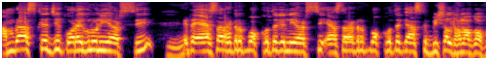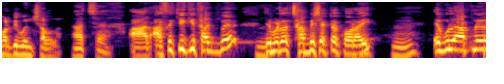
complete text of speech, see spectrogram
আমরা আজকে যে কড়াইগুলো নিয়ে আসছি এটা এসআর হাটের পক্ষ থেকে নিয়ে আসছি। এসআর হাটের পক্ষ থেকে আজকে বিশাল ধামাকা অফার দিব ইনশাল্লাহ। আচ্ছা। আর আজকে কি কি থাকবে? যেমন ছাব্বিশ একটা কড়াই। এগুলো আপনার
